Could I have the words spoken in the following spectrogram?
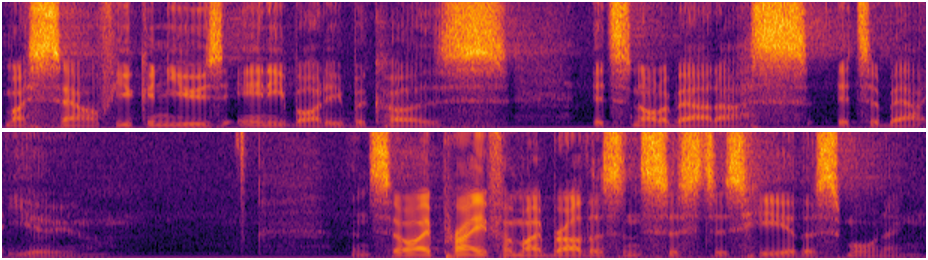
myself. You can use anybody because it's not about us, it's about you. And so I pray for my brothers and sisters here this morning.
